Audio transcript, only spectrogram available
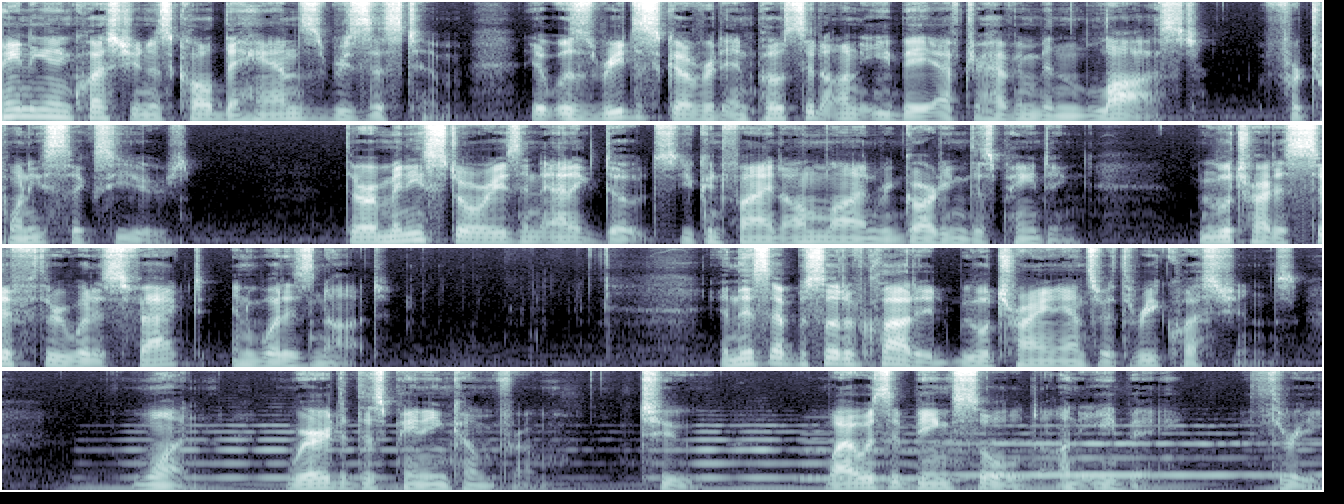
Painting in question is called The Hands Resist Him. It was rediscovered and posted on eBay after having been lost for 26 years. There are many stories and anecdotes you can find online regarding this painting. We will try to sift through what is fact and what is not. In this episode of Clouded, we will try and answer three questions. 1. Where did this painting come from? 2. Why was it being sold on eBay? 3.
